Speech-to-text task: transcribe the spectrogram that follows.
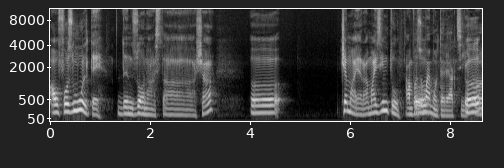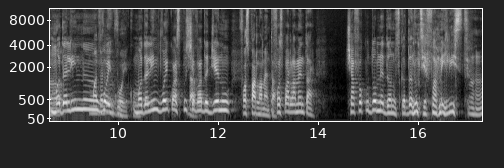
au fost multe din zona asta așa. Uh, ce mai era? Mai zim tu. Am văzut Uh, mai multe reacții. Uh, Uh, Mădălin, uh, Mădălin Voicu. Voicu. Mădălin Voicu a spus Da. ceva de genul Fost parlamentar. a fost parlamentar. Ce a făcut domne Dănuț? Că Dănuț e familist. Uh-huh.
